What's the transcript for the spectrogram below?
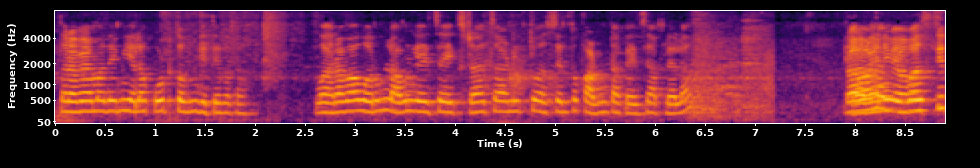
तर रव्यामध्ये मी याला कोट करून घेते बघा. व रवा वरून लावून घ्यायचा एक्स्ट्राचा आणि तो असेल तो काढून टाकायचा आपल्याला. रव्याने व्यवस्थित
